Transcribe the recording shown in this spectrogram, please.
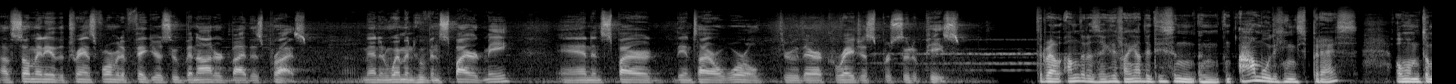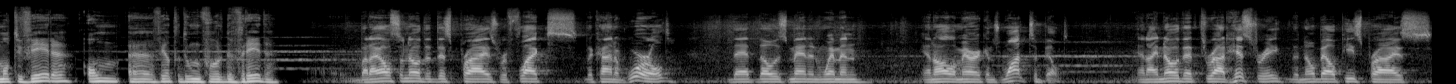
of so many of the transformative figures who've been honored by this prize. Uh, men and women who've inspired me and inspired the entire world through their courageous pursuit of peace. Terwijl anderen zegden van ja, dit is een, een, een aanmoedigingsprijs om hem te motiveren om eh, veel te doen voor de vrede. But I also know that this prize reflects the kind of world that those men and women and all Americans want to build. And I know that throughout history, the Nobel Peace Prize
